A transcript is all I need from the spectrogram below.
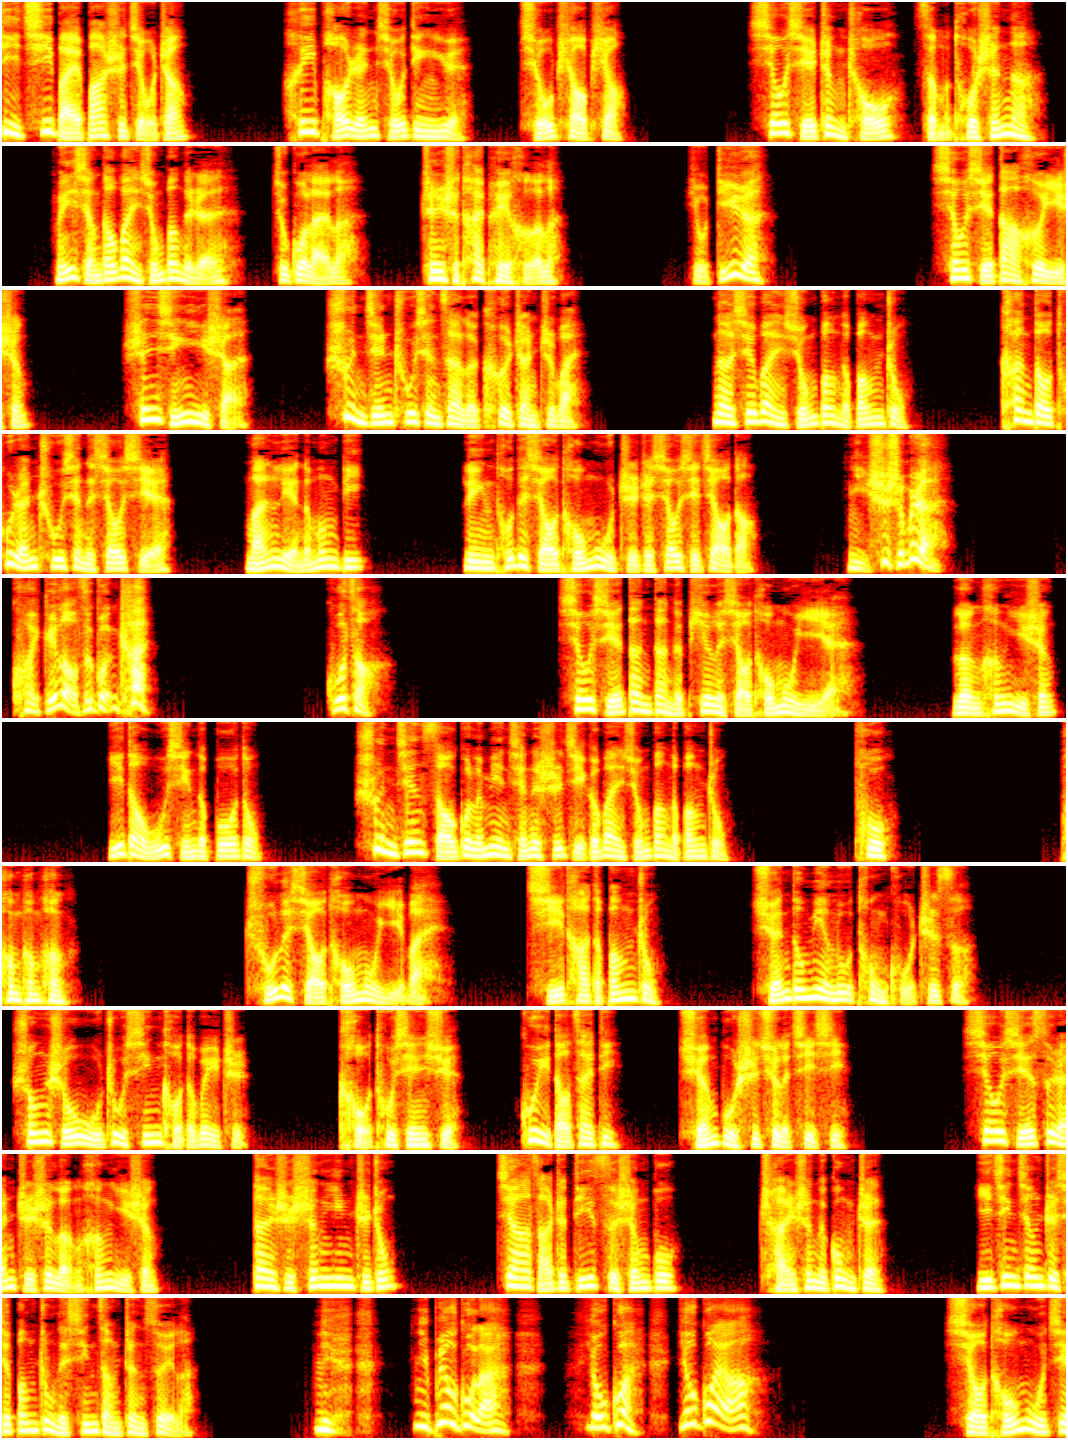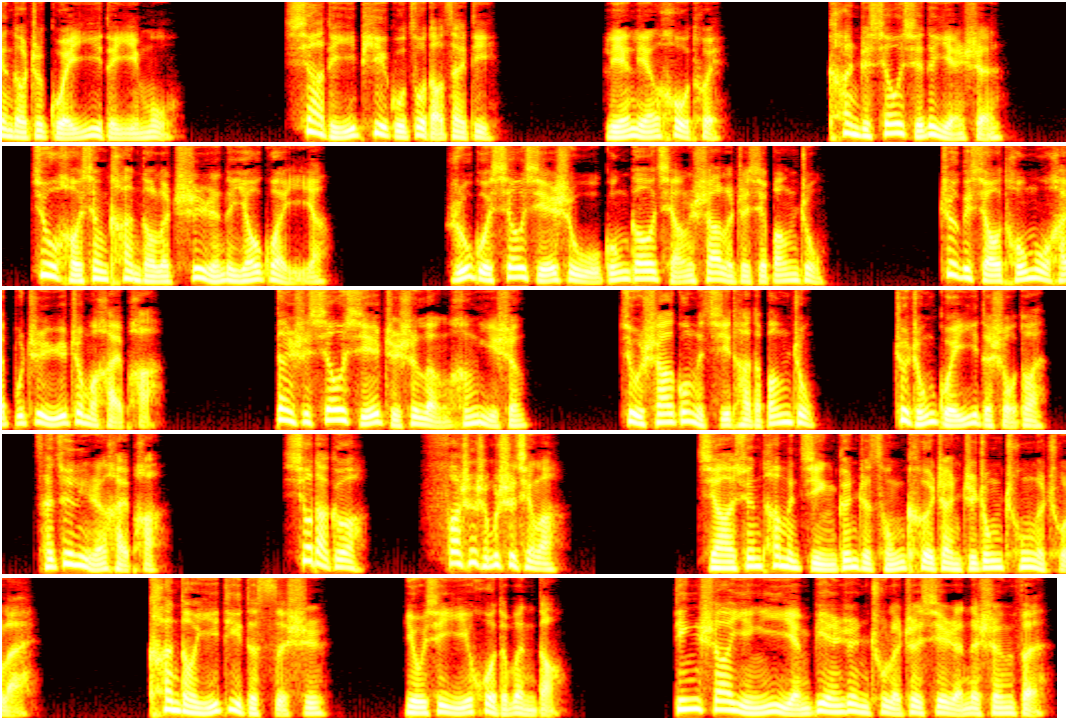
第七百八十九章，黑袍人求订阅，求票票。萧协正愁怎么脱身呢，没想到万雄帮的人就过来了，真是太配合了。有敌人！萧协大喝一声，身形一闪，瞬间出现在了客栈之外。那些万雄帮的帮众看到突然出现的萧协，满脸的懵逼。领头的小头目指着萧协叫道。你是什么人？快给老子滚开！聒噪！萧邪淡淡的瞥了小头目一眼，冷哼一声，一道无形的波动瞬间扫过了面前的十几个万雄帮的帮众。噗！砰砰砰！除了小头目以外，其他的帮众全都面露痛苦之色，双手捂住心口的位置，口吐鲜血。跪倒在地，全部失去了气息。萧协虽然只是冷哼一声，但是声音之中夹杂着低次声波，产生的共振已经将这些帮众的心脏震碎了。你，你不要过来！妖怪，妖怪啊！小头目见到这诡异的一幕，吓得一屁股坐倒在地，连连后退，看着萧协的眼神。就好像看到了吃人的妖怪一样。如果萧邪是武功高强，杀了这些帮众，这个小头目还不至于这么害怕。但是萧邪只是冷哼一声，就杀光了其他的帮众，这种诡异的手段才最令人害怕。萧大哥，发生什么事情了？贾轩他们紧跟着从客栈之中冲了出来，看到一地的死尸，有些疑惑的问道。丁沙影一眼便认出了这些人的身份，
